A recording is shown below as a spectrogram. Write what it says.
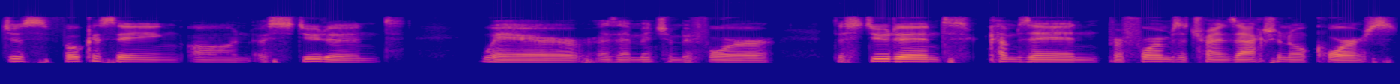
just focusing on a student where, as I mentioned before, the student comes in, performs a transactional course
